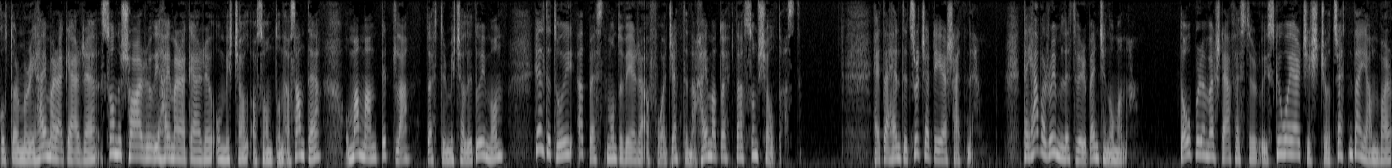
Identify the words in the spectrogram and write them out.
Guttormur i Heimaragere, Sonne Sjaru i Heimaragere og Mitchell av Sonton av Sante, og mamman Bittla, døtter Mitchell i Døymon, helt det tog at best måtte være å få jentene heimadøpta som kjøldast. Hetta hendte trutjar det er skjøttene. De hava rymelig ved bensjen om henne. Doperen var stafester i Skuajar kyrkjø 13. januar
